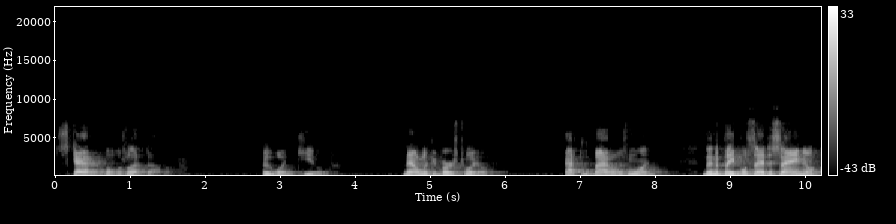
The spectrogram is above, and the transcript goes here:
scattered what was left of them, who wasn't killed. Now look at verse 12. After the battle is won. Then the people said to Samuel,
